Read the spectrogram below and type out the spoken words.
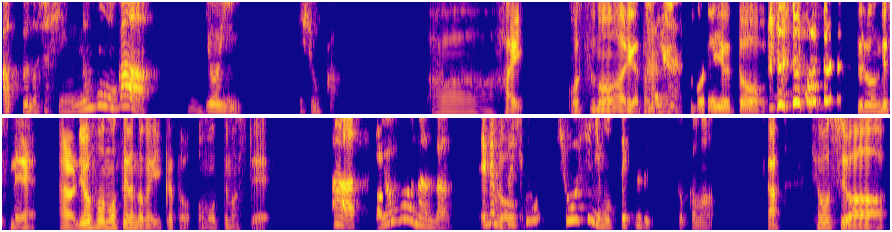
アップの写真の方がうん良いでしょうか？ああ、はい。ご質問ありがとうございます。そこで言うと、結論ですね、あの、両方載せるのがいいかと思ってまして、あ、あ両方なんだ。え、でもそれそ表表紙に持ってくるとかは？表紙は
